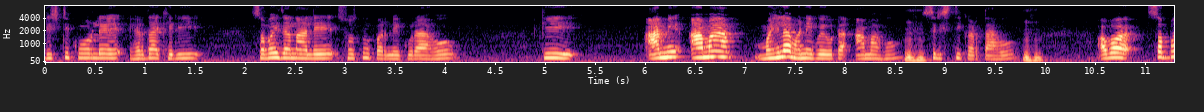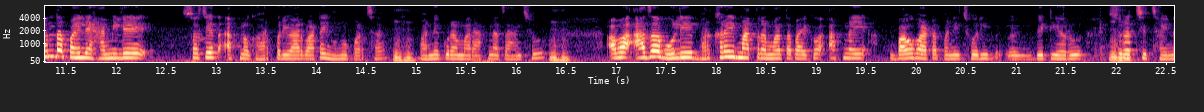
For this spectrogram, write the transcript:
दृष्टिकोणले हेर्दाखेरि सबैजनाले सोच्नुपर्ने कुरा हो कि हामी आमा महिला भनेको एउटा आमा हो सृष्टिकर्ता हो। अब सबभन्दा पहिले हामीले सचेत आफ्नो घर परिवारबाटै हुनुपर्छ भन्ने कुरा म राख्न चाहन्छु। अब आज भोलि भर्खरै मात्रामा तपाईँको आफ्नै बाउबाट पनि छोरी बेटीहरू सुरक्षित छैन।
